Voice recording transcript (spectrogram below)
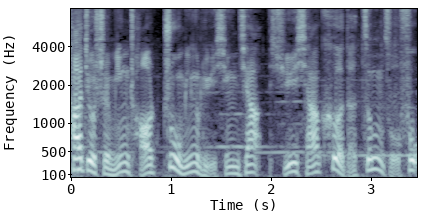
他就是明朝著名旅行家徐霞客的曾祖父。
